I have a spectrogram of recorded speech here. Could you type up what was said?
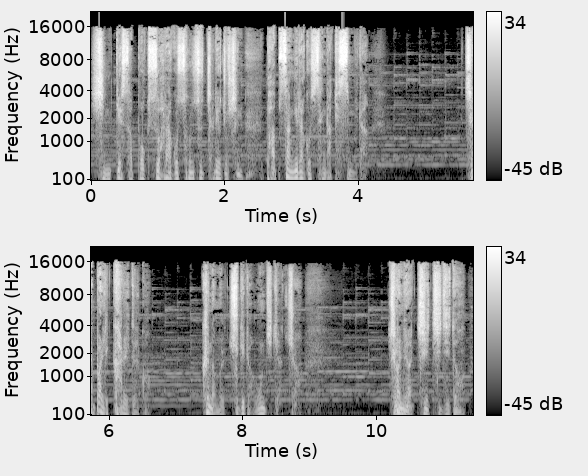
신께서 복수하라고 손수 차려주신 밥상이라고 생각했습니다. 재빨리 칼을 들고 그놈을 죽이려 움직였죠. 전혀 지치지도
